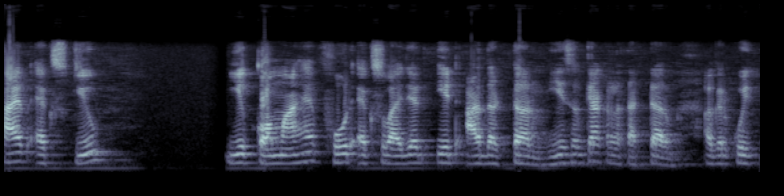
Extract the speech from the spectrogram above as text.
5x cube ये कॉमा है four x y z eight are the term ये सब क्या कहलाता है? टर्म अगर कोई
